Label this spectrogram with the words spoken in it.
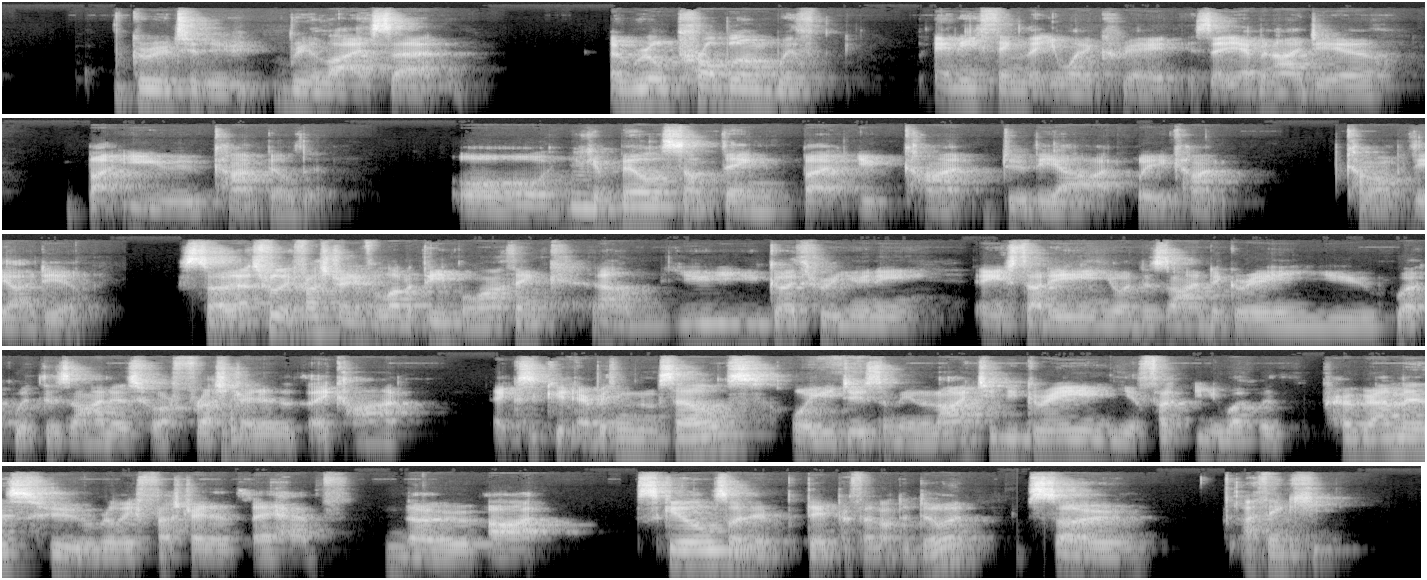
grew to realize that a real problem with anything that you want to create is that you have an idea, but you can't build it. Or you mm. can build something, but you can't do the art, or you can't come up with the idea. So that's really frustrating for a lot of people. I think um, you, you go through uni and you study in your design degree, you work with designers who are frustrated that they can't execute everything themselves, or you do something in an IT degree and you, you work with programmers who are really frustrated that they have no art skills or they, they prefer not to do it. So I think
